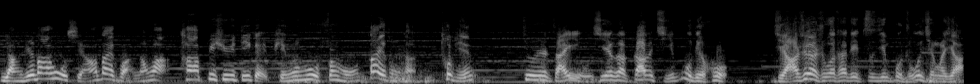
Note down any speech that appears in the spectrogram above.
养殖大户想要贷款的话，他必须得给贫困户分红，带动他脱贫。就是咱有些个刚起步的户，假设说他的资金不足的情况下，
